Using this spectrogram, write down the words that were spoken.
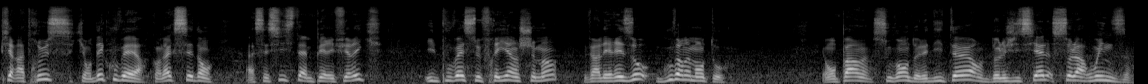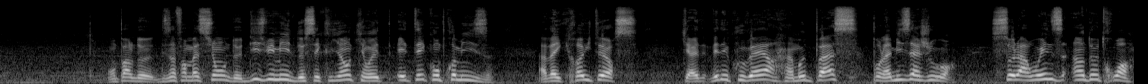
pirates russes qui ont découvert qu'en accédant à ces systèmes périphériques, ils pouvaient se frayer un chemin vers les réseaux gouvernementaux. Et on parle souvent de l'éditeur de logiciels SolarWinds. On parle de, des informations de 18 000 de ses clients qui ont été compromises, avec Reuters, qui avait découvert un mot de passe pour la mise à jour SolarWinds 1, 2, 3.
